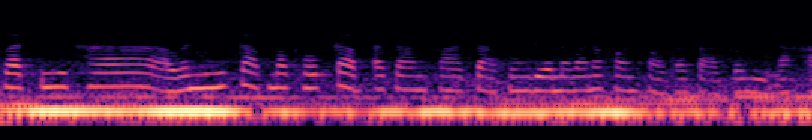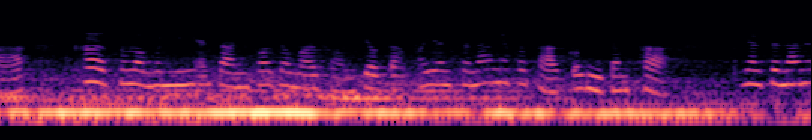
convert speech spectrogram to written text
สวัสดีค่ะ วันนี้กลับมาพบกับอาจารย์ฟ้าจากโรงเรียนนวนครสอนภาษาเกาหลีนะคะ ค่ะสำหรับวันนี้อาจารย์ก็จะมาสอนเกี่ยวกับพยัญชนะในภาษาเกาหลีกันค่ะ พยัญชนะใน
